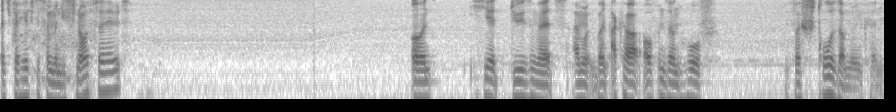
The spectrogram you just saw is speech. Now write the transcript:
Manchmal hilft es, wenn man die Schnauze hält. Und hier düsen wir jetzt einmal über den Acker auf unseren Hof. Und wir Stroh sammeln können.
